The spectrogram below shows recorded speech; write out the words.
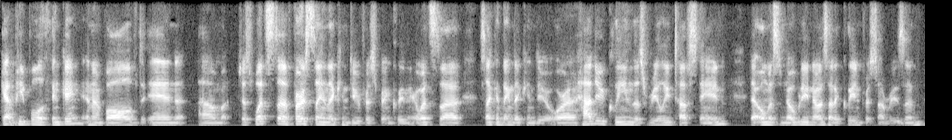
get people thinking and involved in um, just what's the first thing they can do for spring cleaning, or what's the second thing they can do, or how do you clean this really tough stain that almost nobody knows how to clean for some reason.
